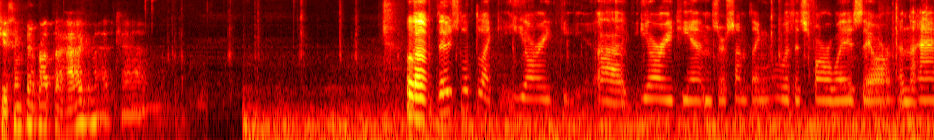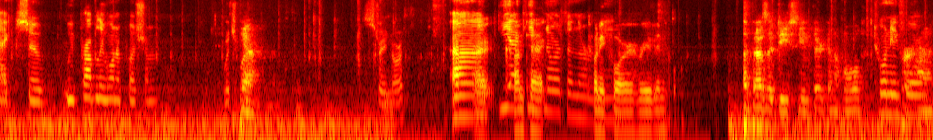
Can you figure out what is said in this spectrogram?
Do you think they brought the hag mad cat? Well, those look like ERAT, uh, ERATMs or something with as far away as they are, and the hag. So we probably want to push them. Which way? Yeah. Straight north? Uh, Alright, yeah, keep north in the ravine. 24 Raven. That was a DC they're gonna hold. 24.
